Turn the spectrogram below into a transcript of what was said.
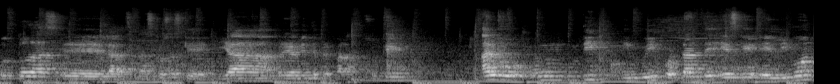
con todas eh, las, las cosas que ya previamente preparamos, ¿ok? Algo, un, tip muy importante es que el limón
